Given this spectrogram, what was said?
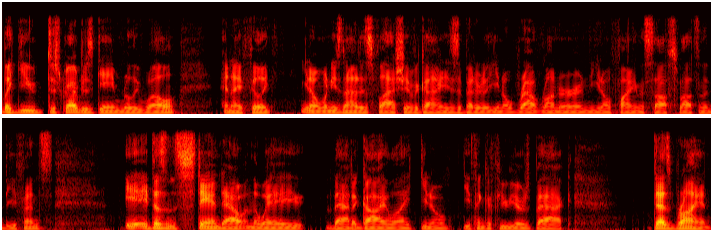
like you described his game really well, and I feel like you know when he's not as flashy of a guy, and he's a better you know route runner and you know finding the soft spots in the defense. It, it doesn't stand out in the way that a guy like you know you think a few years back, Dez Bryant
